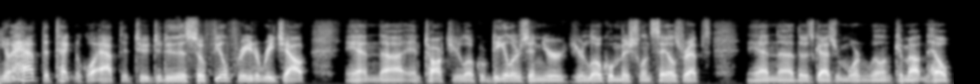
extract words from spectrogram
you know have the technical aptitude to do this. So feel free to reach out and uh, and talk to your local dealers and your your local Michelin sales reps, and uh, those guys are more than willing to come out and help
